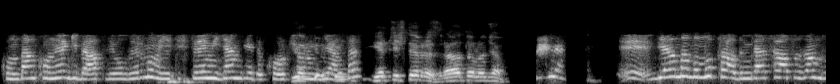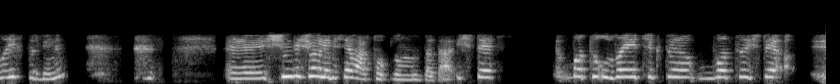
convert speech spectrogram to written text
Konudan konuya gibi atlıyor oluyorum ama yetiştiremeyeceğim diye de korkuyorum Yok, yok, bir yandan. Yetiştiririz. Rahat ol hocam. Ee, bir yandan da not aldım. Biraz hafızam zayıftır benim. Ee, şimdi şöyle bir şey var toplumumuzda da. İşte Batı uzaya çıktı. Batı işte e,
